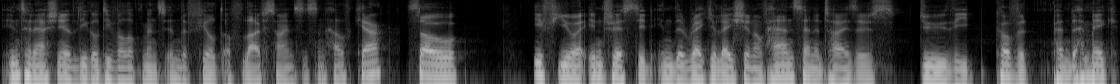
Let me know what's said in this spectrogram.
international legal developments in the field of life sciences and healthcare. So if you are interested in the regulation of hand sanitizers due the COVID pandemic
